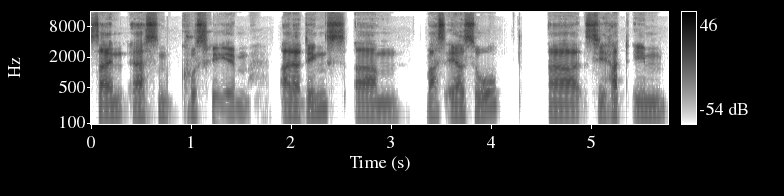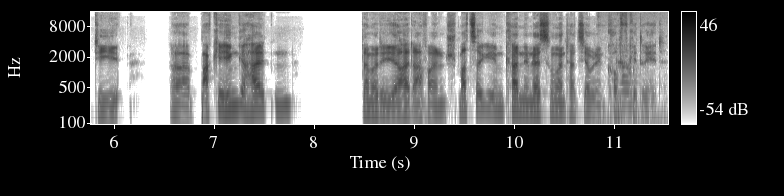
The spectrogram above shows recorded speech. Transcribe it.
seinen ersten Kuss gegeben. Allerdings ähm, war es eher so, äh, sie hat ihm die äh, Backe hingehalten, damit er ihr halt einfach einen Schmatzer geben kann. Im letzten Moment hat sie aber den Kopf Ja. gedreht.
